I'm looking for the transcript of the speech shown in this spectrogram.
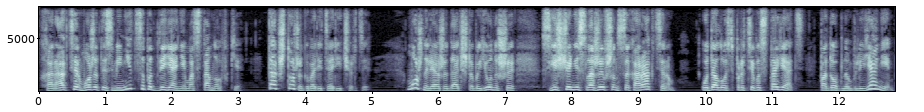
характер может измениться под влиянием остановки. Так что же говорить о Ричарде? Можно ли ожидать, чтобы юноши с еще не сложившимся характером удалось противостоять подобным влияниям,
